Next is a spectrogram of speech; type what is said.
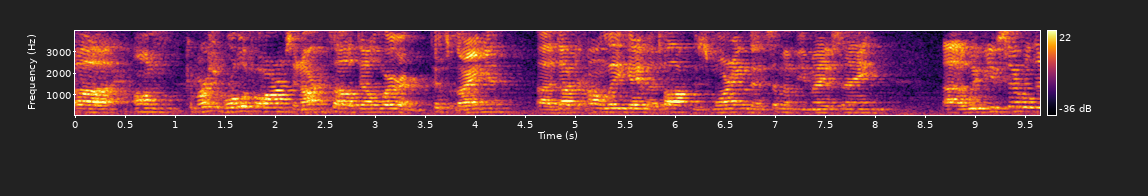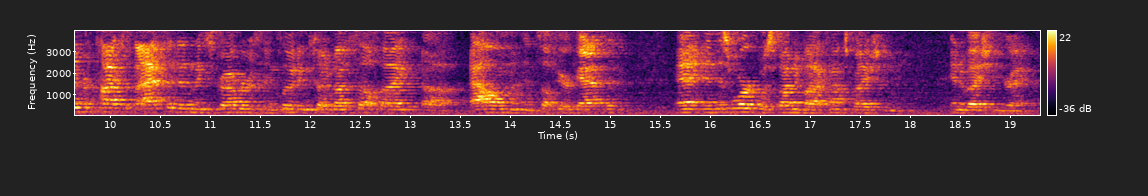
uh, on commercial broiler farms in Arkansas, Delaware, and Pennsylvania. Uh, Dr. Hong Lee gave a talk this morning that some of you may have seen. Uh, we've used several different types of acid in these scrubbers, including sodium bisulfate, uh, alum, and sulfuric acid. And, and this work was funded by a conservation innovation grant.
